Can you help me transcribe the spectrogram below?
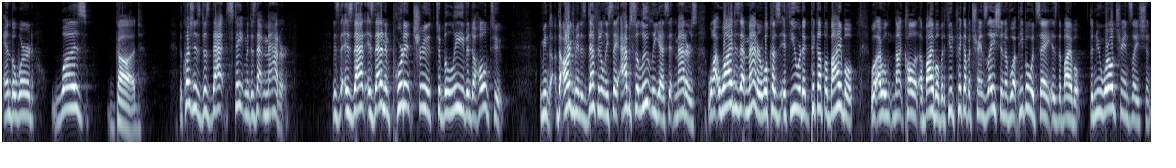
and the Word was God. The question is, does that statement, does that matter? Is, is, that, is that an important truth to believe and to hold to? I mean, the, the argument is definitely say, absolutely, yes, it matters. Why, why does that matter? Well, because if you were to pick up a Bible, well, I will not call it a Bible, but if you'd pick up a translation of what people would say is the Bible, the New World Translation,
